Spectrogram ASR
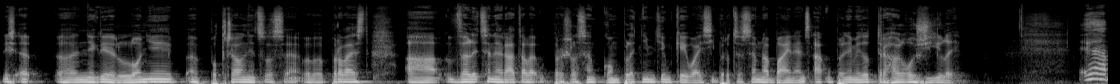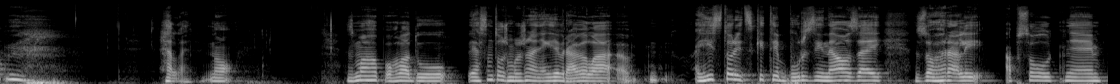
když, uh, uh, někdy loni uh, potřeboval něco zase uh, provést a velice nerád, ale prošel jsem kompletním tím KYC procesem na Binance a úplně mi to trhalo žíly. Ja, mm, hele, no, z môjho pohľadu, ja som to už možno niekde vravela, historicky tie burzy naozaj zohrali absolútne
